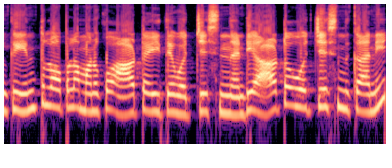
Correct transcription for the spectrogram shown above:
ఇంకా ఇంత లోపల మనకు ఆటో అయితే వచ్చేసిందండి. ఆటో వచ్చేసింది కానీ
